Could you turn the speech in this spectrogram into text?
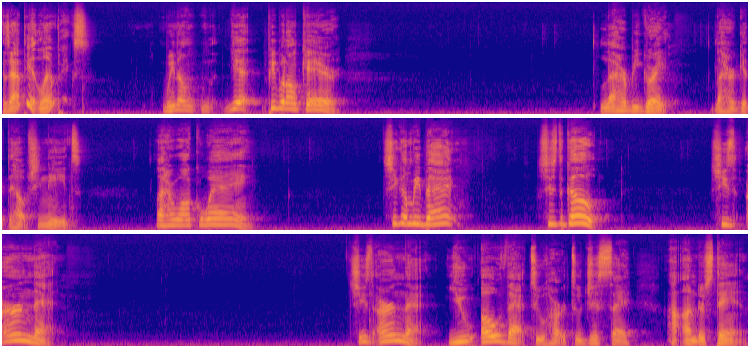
is that the Olympics? We don't yet. People don't care. Let her be great. Let her get the help she needs. Let her walk away. She gonna be back. She's the goat. She's earned that. She's earned that. You owe that to her to just say, I understand.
